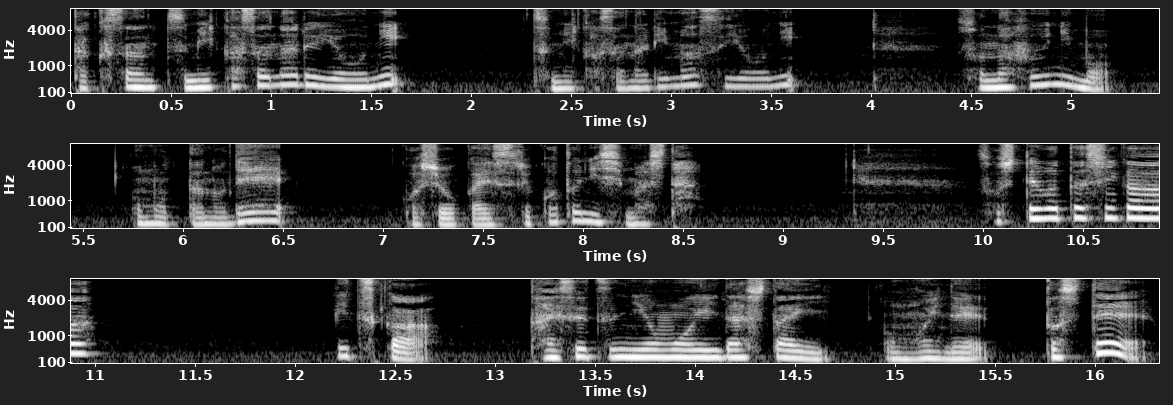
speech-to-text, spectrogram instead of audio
たくさん積み重なるように積み重なりますようにそんな風にも思ったのでご紹介することにしました。そして私がいつか大切に思い出したい思い出として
